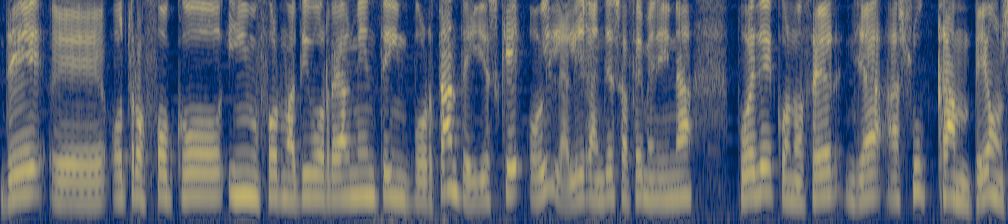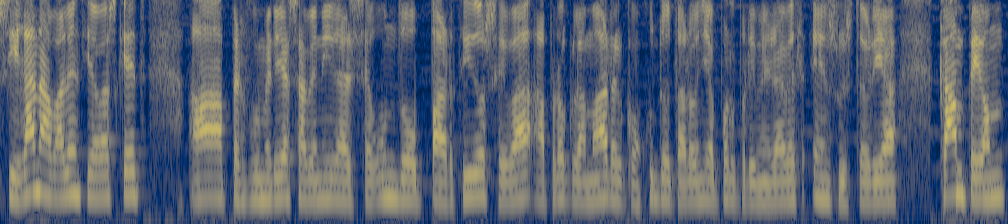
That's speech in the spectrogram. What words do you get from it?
de eh, otro foco informativo realmente importante, y es que hoy la Liga Endesa Femenina puede conocer ya a su campeón. Si gana Valencia Basket a Perfumerías Avenida el segundo partido, se va a proclamar el conjunto Taroña por primera vez en su historia campeón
